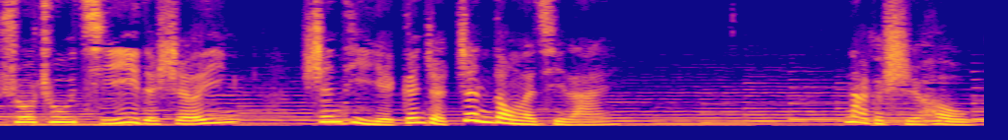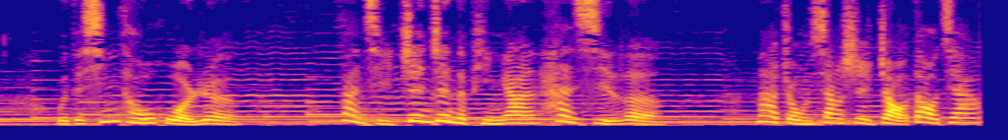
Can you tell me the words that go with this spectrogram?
说出奇异的舌音，身体也跟着震动了起来。那个时候，我的心头火热，泛起阵阵的平安和喜乐，那种像是找到家、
